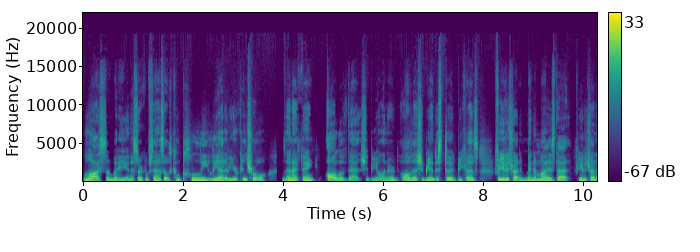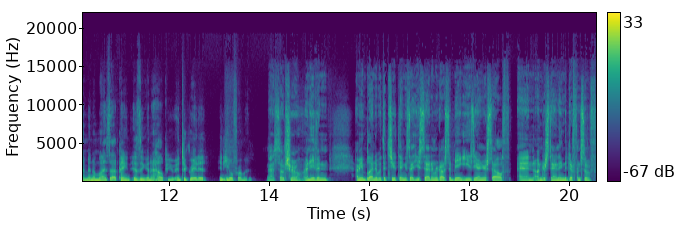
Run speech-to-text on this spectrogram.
lost somebody in a circumstance that was completely out of your control. And I think all of that should be honored. All of that should be understood because for you to try to minimize that, for you to try to minimize that pain isn't going to help you integrate it and heal from it. That's so true. And even, I mean, blended with the two things that you said in regards to being easy on yourself and understanding the difference of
